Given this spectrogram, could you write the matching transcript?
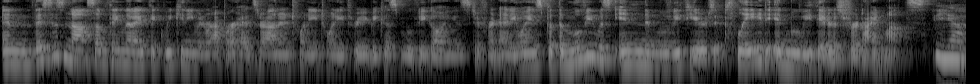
and this is not something that I think we can even wrap our heads around in 2023 because movie going is different, anyways. But the movie was in the movie theaters. It played in movie theaters for nine months. Yeah.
